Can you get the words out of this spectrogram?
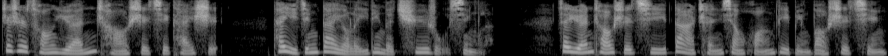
这是从元朝时期开始，它已经带有了一定的屈辱性了。在元朝时期，大臣向皇帝禀报事情，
